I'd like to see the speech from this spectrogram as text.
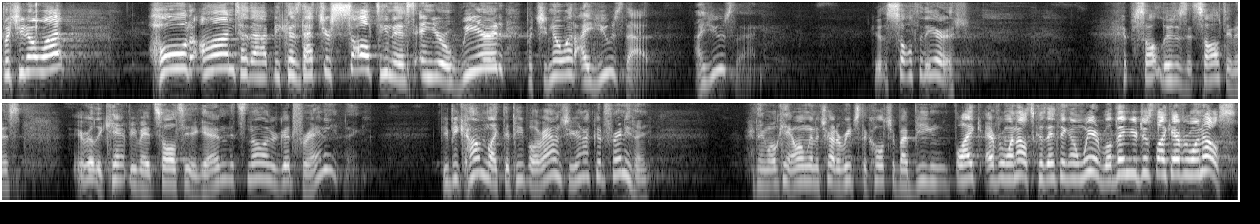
But you know what? Hold on to that because that's your saltiness and you're weird, but you know what? I use that. I use that. You're the salt of the earth. If salt loses its saltiness, it really can't be made salty again. It's no longer good for anything. If you become like the people around you, you're not good for anything. You think, okay, well, I'm going to try to reach the culture by being like everyone else because they think I'm weird. Well, then you're just like everyone else.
